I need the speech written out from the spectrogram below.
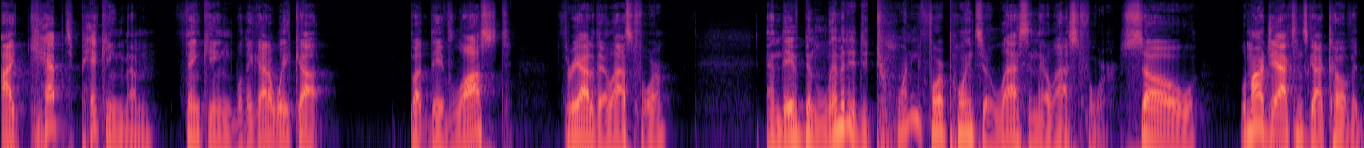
I kept picking them thinking, well, they got to wake up. But they've lost three out of their last four. And they've been limited to 24 points or less in their last four. So Lamar Jackson's got COVID.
